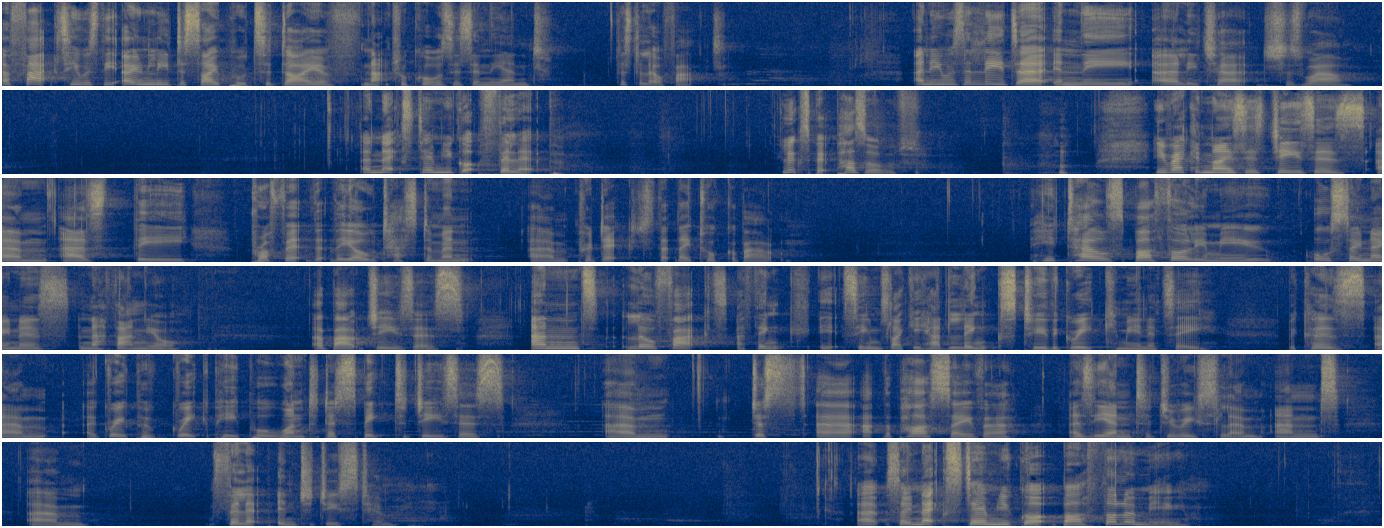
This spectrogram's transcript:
A fact, he was the only disciple to die of natural causes in the end. Just a little fact. And he was a leader in the early church as well. And next to him, you've got Philip. He looks a bit puzzled. he recognizes Jesus um, as the prophet that the Old Testament um, predicts that they talk about he tells Bartholomew, also known as Nathaniel, about Jesus. And little fact, I think it seems like he had links to the Greek community because um, a group of Greek people wanted to speak to Jesus um, just uh, at the Passover as he entered Jerusalem, and um, Philip introduced him. Uh, so next him, you've got Bartholomew,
